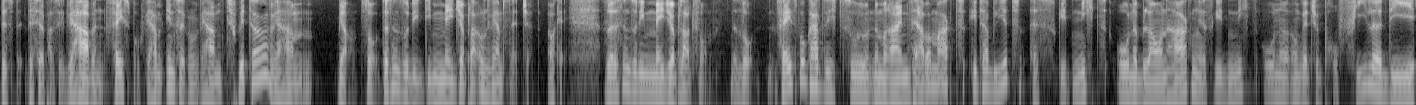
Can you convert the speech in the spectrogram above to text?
bis, bisher passiert? Wir haben Facebook, wir haben Instagram, wir haben Twitter, wir haben, ja, so, das sind so die, die Major-Plattformen und wir haben Snapchat. Okay. So, das sind so die Major-Plattformen. So, Facebook hat sich zu einem reinen Werbemarkt etabliert. Es geht nichts ohne blauen Haken, es geht nichts ohne irgendwelche Profile, die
